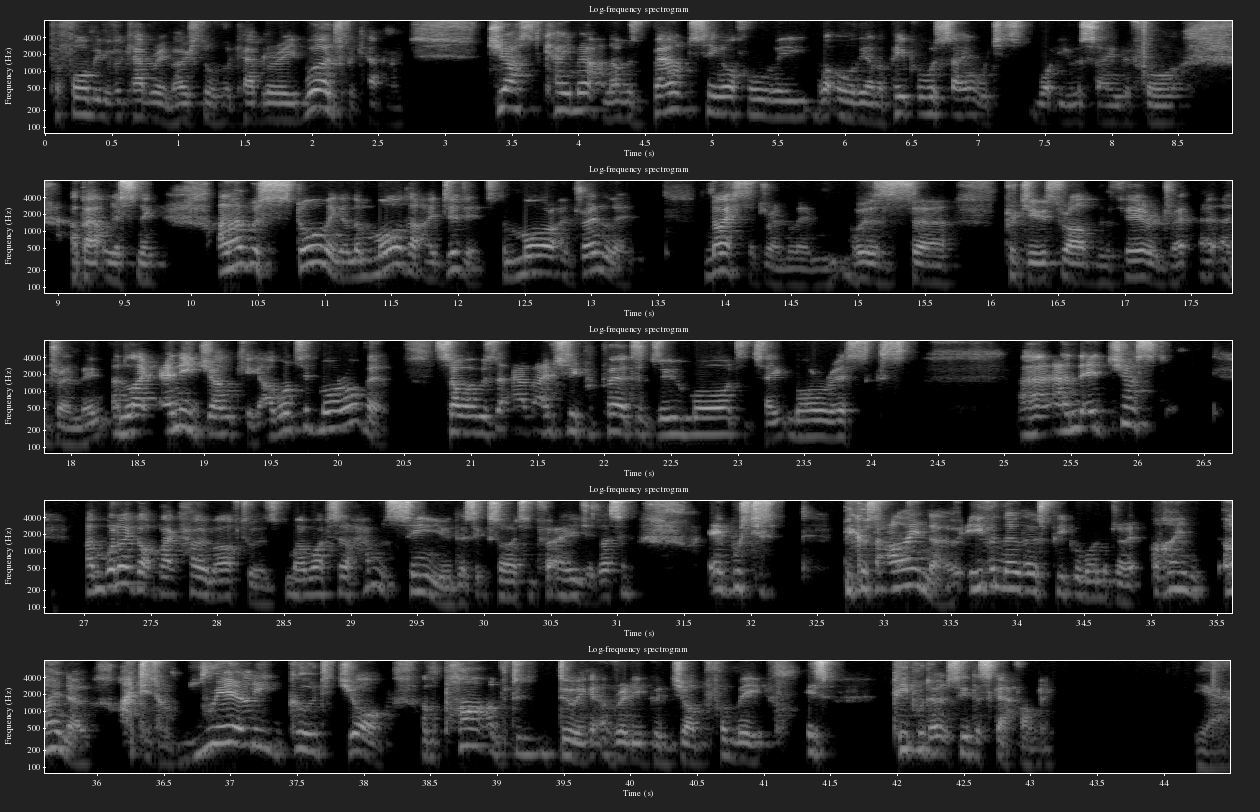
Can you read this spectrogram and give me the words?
performing vocabulary, emotional vocabulary, words vocabulary, just came out. And I was bouncing off all the what all the other people were saying, which is what you were saying before about listening. And I was storming. And the more that I did it, the more adrenaline nice adrenaline was uh, produced rather than fear adre- adrenaline. And like any junkie, I wanted more of it. So I was actually prepared to do more, to take more risks. Uh, and it just, and when I got back home afterwards, my wife said, I haven't seen you this excited for ages. I said, it was just because I know, even though those people wanted to do it, I, I know I did a really good job. And part of doing a really good job for me is people don't see the scaffolding. Yeah.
